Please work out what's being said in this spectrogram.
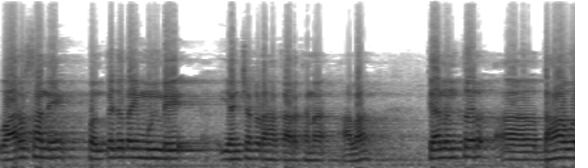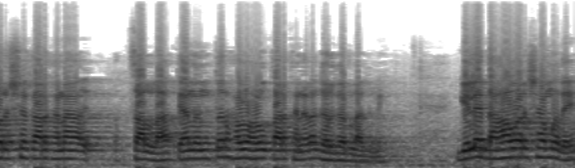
वारसाने पंकजाताई मुंडे यांच्याकडे हा कारखाना आला. त्यानंतर दहा वर्ष कारखाना चालला. त्यानंतर हळूहळू कारखान्याला घरघर लागले. गेल्या दहा वर्षामध्ये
